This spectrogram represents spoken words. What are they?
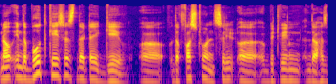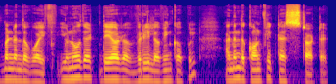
Now in the both cases that I gave uh, the first one uh, between the husband and the wife you know that they are a very loving couple and then the conflict has started.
